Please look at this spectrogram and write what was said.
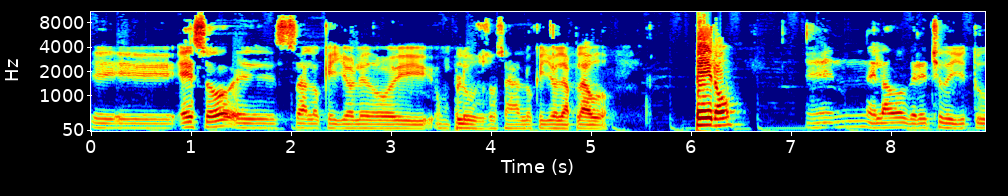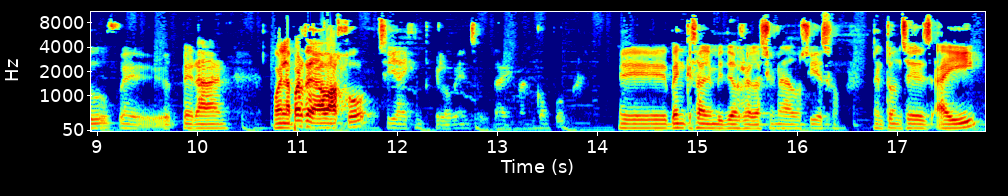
eh, eso es a lo que yo le doy un plus, o sea, a lo que yo le aplaudo. Pero en el lado derecho de YouTube eh, o en la parte de abajo, sí hay gente que lo ve en celular y no en compu, eh, ven que salen videos relacionados y eso. Entonces ahí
